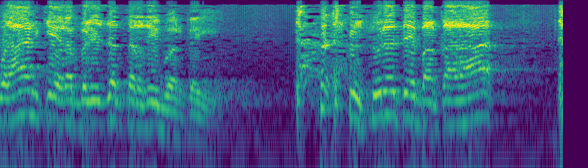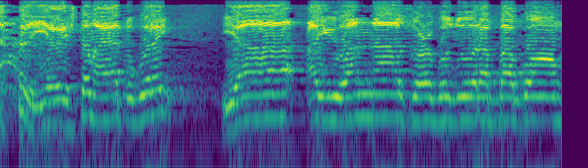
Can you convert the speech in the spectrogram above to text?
قران کې رب العزت ترغیب ورکړي سورته بقره یوشتم آیات وګورئ یا ایها الناس اعبدوا ربکم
